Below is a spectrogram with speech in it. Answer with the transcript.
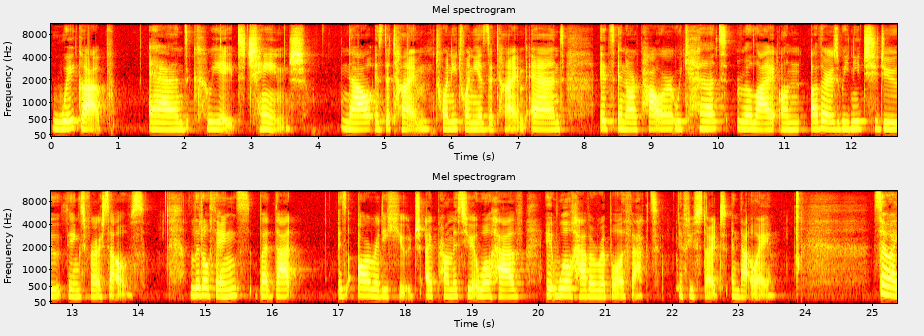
wake up and create change. Now is the time. 2020 is the time. And it's in our power. We can't rely on others. We need to do things for ourselves. Little things, but that is already huge. I promise you it will have it will have a ripple effect if you start in that way. So I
